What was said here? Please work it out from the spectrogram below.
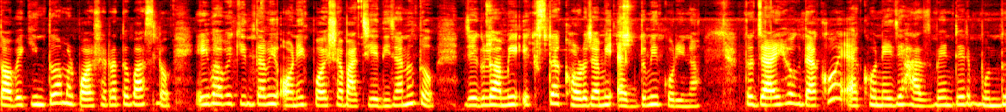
তবে কিন্তু আমার পয়সাটা তো বাঁচলো। এইভাবে কিন্তু আমি অনেক পয়সা বাঁচিয়ে দিই জানো তো? যেগুলো আমি এক্সট্রা খরচ আমি একদমই করি না। তো যাই হোক দেখো, এখন এই যে হাজব্যান্ডের বন্ধু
